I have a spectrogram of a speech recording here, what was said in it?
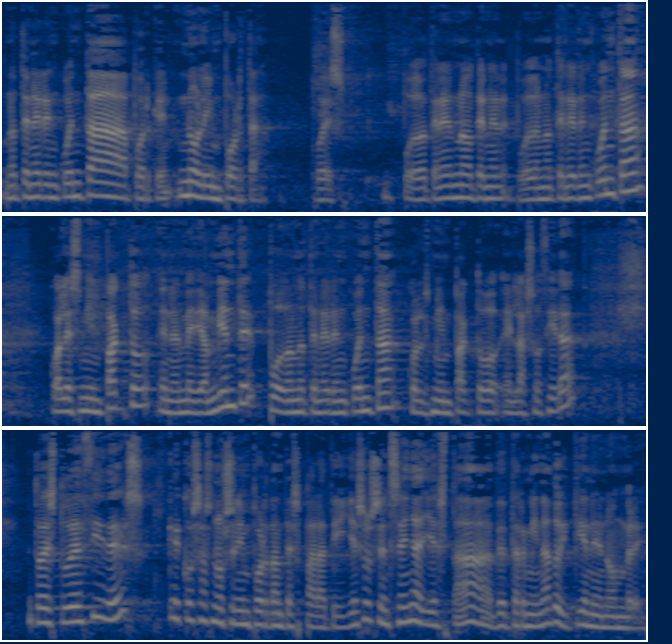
No tener en cuenta porque no le importa. Pues puedo, tener, no tener, puedo no tener en cuenta cuál es mi impacto en el medio ambiente, puedo no tener en cuenta cuál es mi impacto en la sociedad. Entonces tú decides qué cosas no son importantes para ti y eso se enseña y está determinado y tiene nombre.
